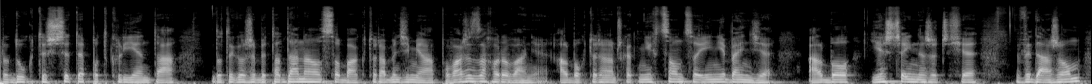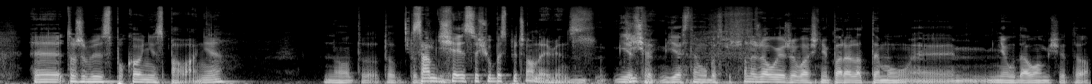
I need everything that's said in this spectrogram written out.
produkty szyte pod klienta do tego, żeby ta dana osoba, która będzie miała poważne zachorowanie, albo która na przykład niechcąco jej nie będzie, albo jeszcze inne rzeczy się wydarzą, e, to żeby spokojnie spała, nie? No to, to, to Sam dzisiaj jesteś ubezpieczony, więc dzisiaj. Jestem, jestem ubezpieczony. Żałuję, że właśnie parę lat temu e, nie udało mi się to,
